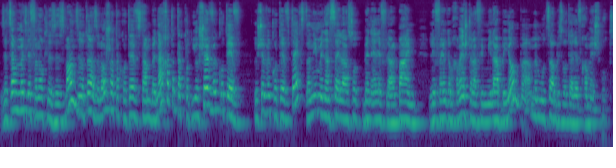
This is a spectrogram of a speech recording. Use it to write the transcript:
זה צריך באמת לפנות לזה זמן, זה, יותר, זה לא שאתה כותב סתם בנחת, אתה יושב וכותב, יושב וכותב טקסט, אני מנסה לעשות בין אלף לאלפיים, לפעמים גם חמשת אלפים מילה ביום, בממוצע בסביבות אלף חמש מאות.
